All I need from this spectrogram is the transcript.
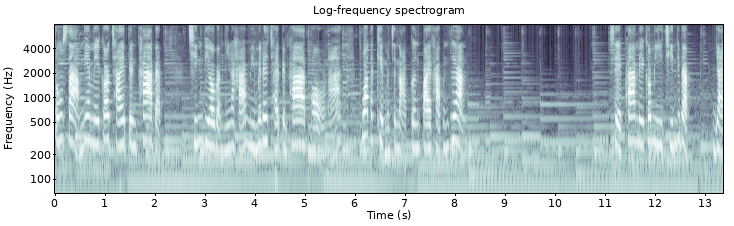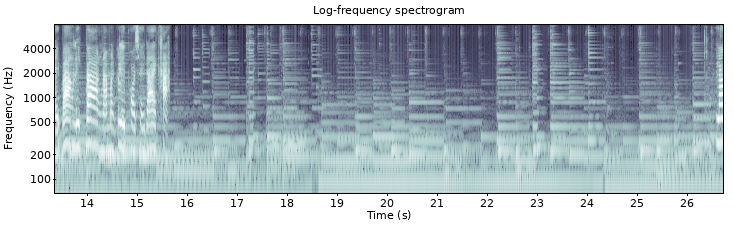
ตรงสามเนี่ยเมย์ก็ใช้เป็นผ้าแบบชิ้นเดียวแบบนี้นะคะเมย์ไม่ได้ใช้เป็นผ้าต่อนะ เพราะว่าตะเข็บมันจะหนาเกินไปค่ะเพื่อนๆเศษผ้าเมย์ก็มีชิ้นที่แบบใหญ่บ้างเล็กบ้างนะ มันก็เลยพอใช้ได้ค่ะ เรา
